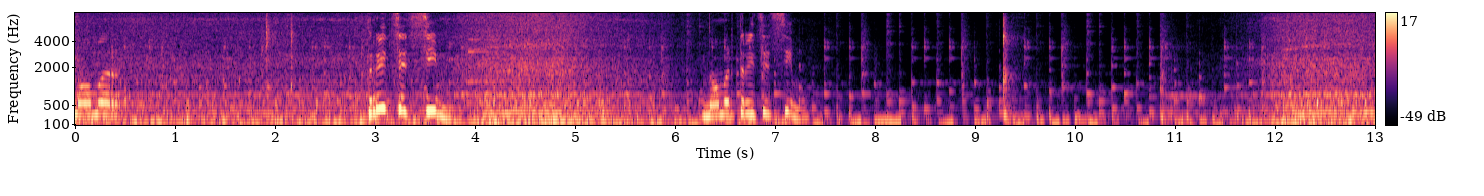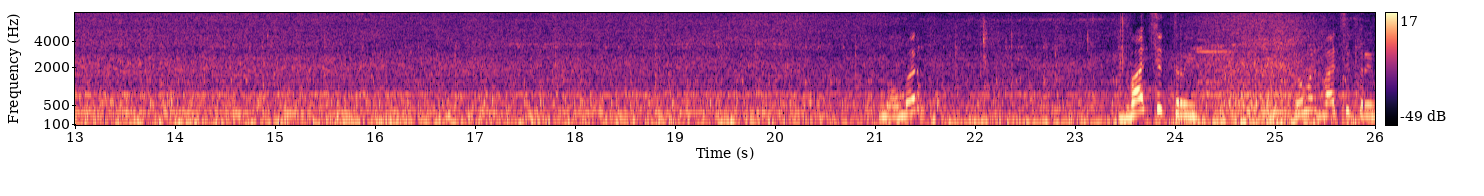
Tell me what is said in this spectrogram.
Номер 37. Номер 37. 23. Номер 23.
